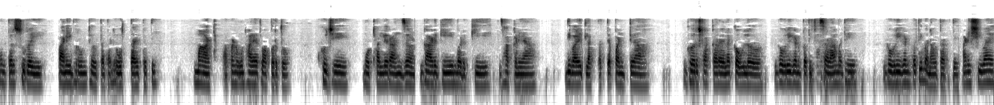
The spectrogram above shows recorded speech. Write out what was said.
नंतर सुरई पाणी भरून ठेवतात आणि ओतता येतं ती. माठ आपण उन्हाळ्यात वापरतो. खुजे मोठाले रांजण गाडगी मडकी झाकण्या दिवाळीत लागतात त्या पणत्या. घर साकारायला कौलं गौरी गणपतीच्या सणामध्ये गौरी गणपती बनवतात ते. आणि शिवाय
